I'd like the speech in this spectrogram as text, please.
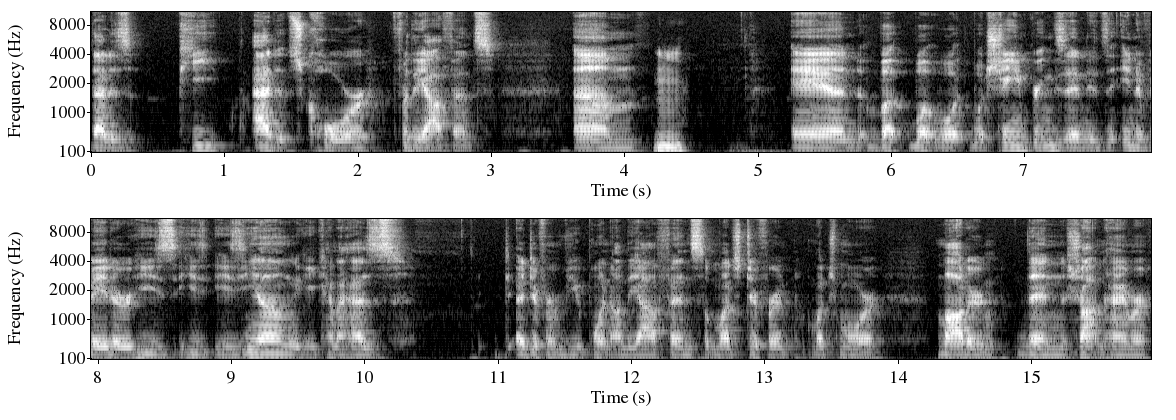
that is Pete at its core for the offense. Um, And but what what what Shane brings in is an innovator. He's he's he's young. He kind of has a different viewpoint on the offense, so much different, much more modern than Schottenheimer,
